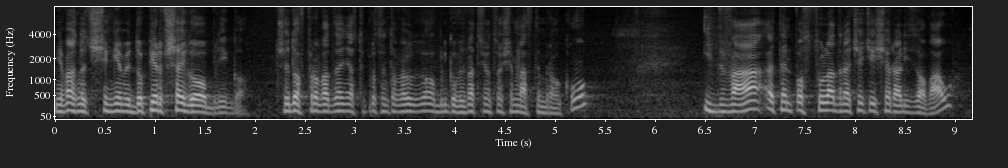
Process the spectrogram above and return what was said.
Nieważne, czy sięgniemy do pierwszego obligo, czy do wprowadzenia 100% obligo w 2018 roku. I dwa, ten postulat najczęściej się realizował e,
